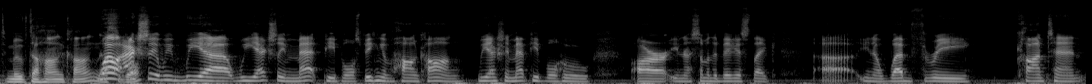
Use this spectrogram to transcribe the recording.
To move to Hong Kong? That's well, the goal? actually, we we uh, we actually met people. Speaking of Hong Kong, we actually met people who are you know some of the biggest like uh, you know Web three content.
